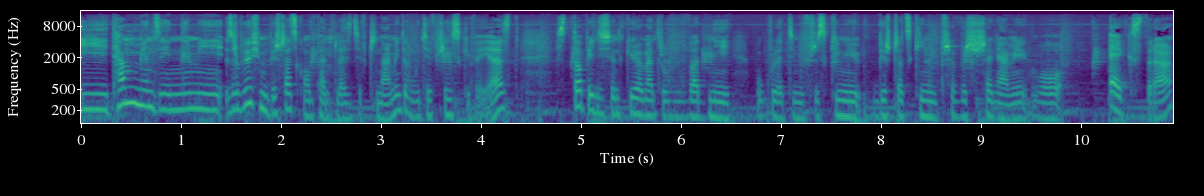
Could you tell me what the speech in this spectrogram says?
i tam między innymi zrobiłyśmy bieszczacką pętlę z dziewczynami, to był dziewczyński wyjazd. 150 km w dwa dni w ogóle tymi wszystkimi bieszczackimi przewyższeniami, było ekstra,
